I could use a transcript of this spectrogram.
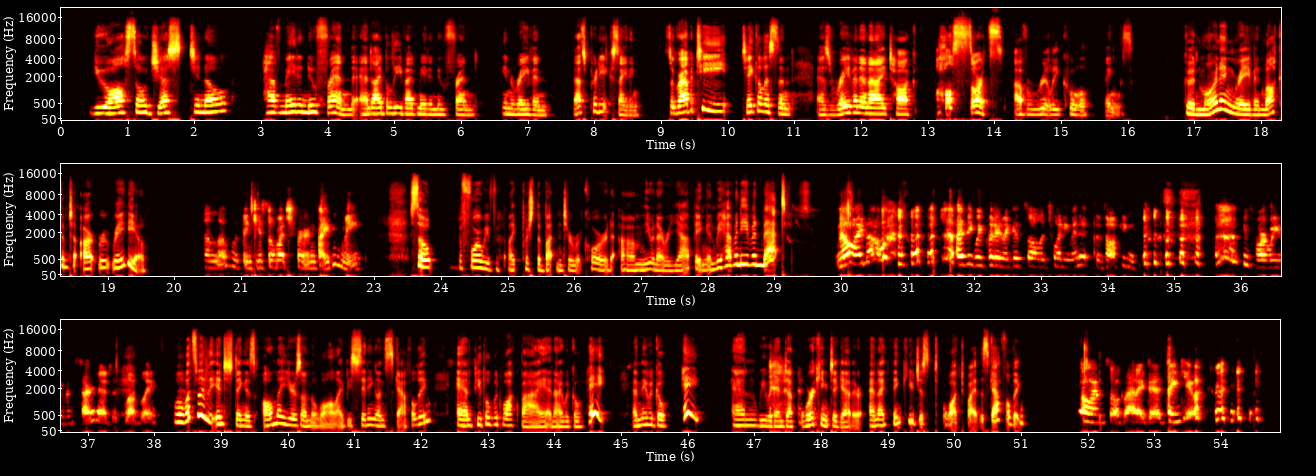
you also just, you know, have made a new friend. And I believe I've made a new friend in Raven. That's pretty exciting. So grab a tea, take a listen as Raven and I talk all sorts of really cool things. Good morning, Raven. Welcome to Art Root Radio. Hello. Thank you so much for inviting me. So before we've like pushed the button to record, um, you and I were yapping, and we haven't even met. No, I know. I think we put in a good solid 20 minutes of talking before we even started. It's lovely. Well, what's really interesting is all my years on the wall, I'd be sitting on scaffolding and people would walk by and I would go, hey, and they would go, hey, and we would end up working together. And I think you just walked by the scaffolding. Oh, I'm so glad I did. Thank you.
